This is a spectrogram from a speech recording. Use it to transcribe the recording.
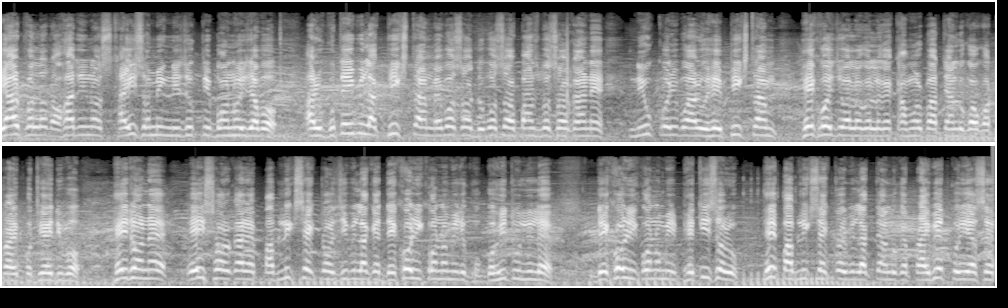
ইয়াৰ ফলত অহা দিনত স্থায়ী শ্ৰমিক নিযুক্তি বন্ধ হৈ যাব আৰু গোটেইবিলাক ফিক্স টাৰ্ম এবছৰ দুবছৰ পাঁচ বছৰৰ কাৰণে নিয়োগ কৰিব আৰু সেই ফিক্স টাৰ্ম শেষ হৈ যোৱাৰ লগে লগে কামৰ পৰা তেওঁলোকক আঁতৰাই পঠিয়াই দিব। সেইধৰণে এই চৰকাৰে পাব্লিক ছেক্টৰ যিবিলাকে দেশৰ ইকনমি গঢ়ি তুলিলে দেশৰ ইকনমিৰ ভেটিস্বৰূপ সেই পাব্লিক ছেক্টৰবিলাক তেওঁলোকে প্ৰাইভেট কৰি আছে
